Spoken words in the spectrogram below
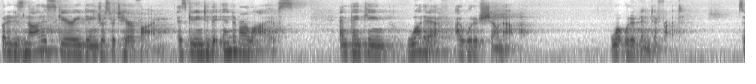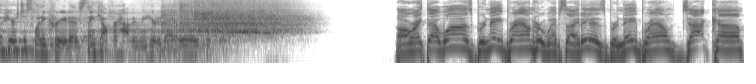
But it is not as scary, dangerous, or terrifying as getting to the end of our lives and thinking, What if I would have shown up? What would have been different? So here's to Sweaty Creatives. Thank y'all for having me here today. I really appreciate it. All right, that was Brene Brown. Her website is brenebrown.com.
